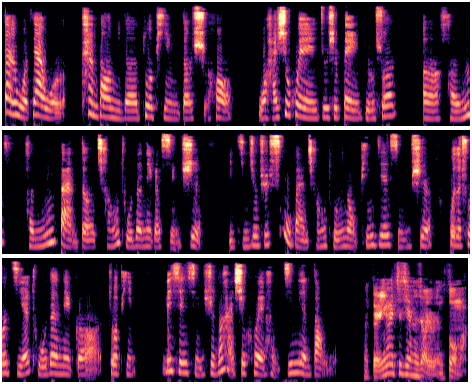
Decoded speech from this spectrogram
但是我在我看到你的作品的时候，我还是会就是被，比如说呃横横版的长图的那个形式，以及就是竖版长图的那种拼接形式，或者说截图的那个作品。那些形式都还是会很惊艳到我。对，因为之前很少有人做嘛，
